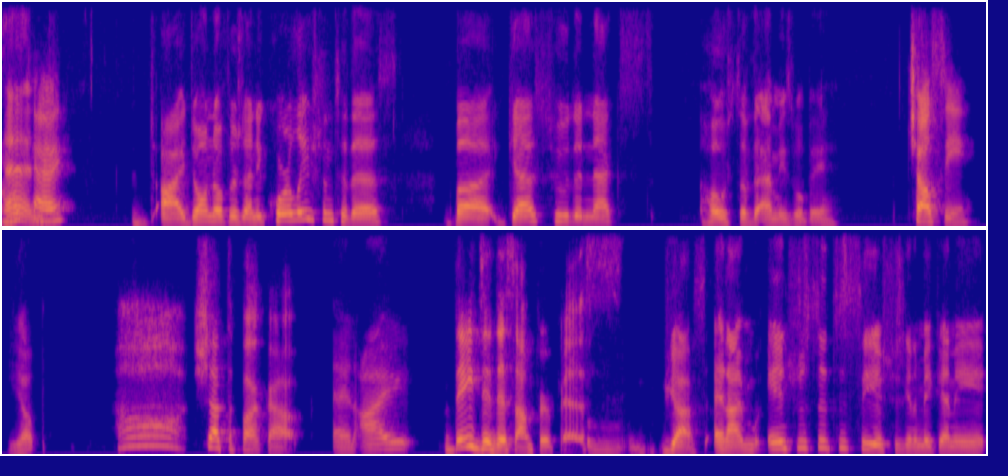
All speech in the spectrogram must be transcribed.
And- okay. I don't know if there's any correlation to this, but guess who the next host of the Emmys will be? Chelsea. Yep. Oh, shut the fuck up. And I They did this on purpose. Mm, yes, and I'm interested to see if she's going to make any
